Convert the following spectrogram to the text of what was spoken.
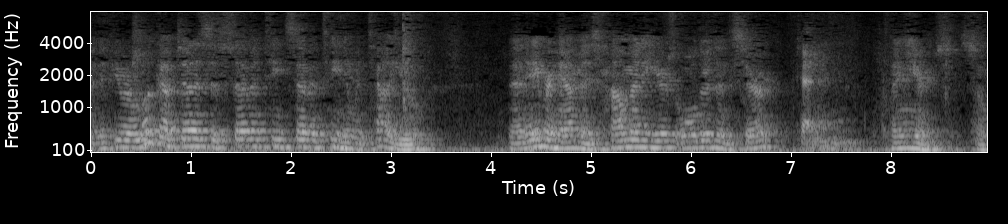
And if you were to look up Genesis 17, 17, it would tell you that Abraham is how many years older than Sarah? 10. 10 years. So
